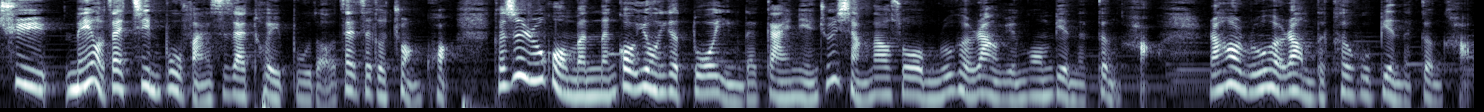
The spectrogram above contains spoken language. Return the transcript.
去没有在进步，反而是在退步的，在这个状况。可是，如果我们能够用一个多赢的概念，就会想到说，我们如何让员工变得更好，然后如何让我们的客户变得更好，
